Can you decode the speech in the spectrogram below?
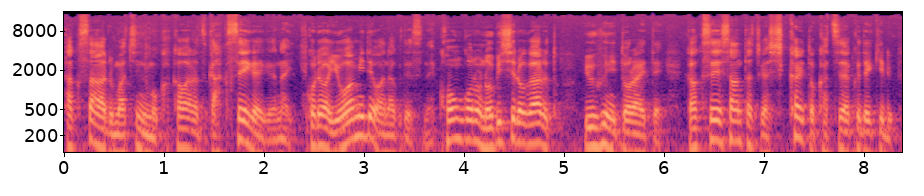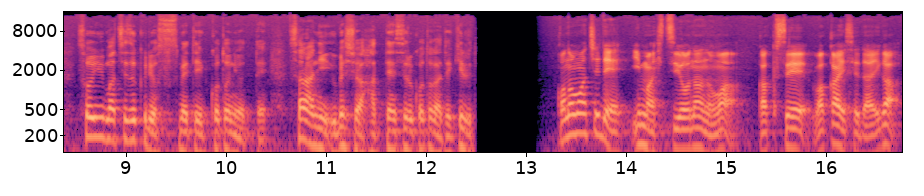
たくさんある町にもかかわらず学生街がない。これは弱みではなくですね今後の伸びしろがあるというふうに捉えて学生さんたちがしっかりと活躍できるそういう町づくりを進めていくことによってさらに宇部市は発展することができるこの町で今必要なのは学生若い世代が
